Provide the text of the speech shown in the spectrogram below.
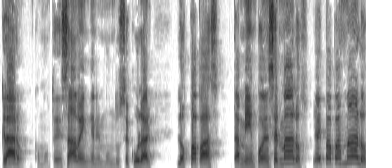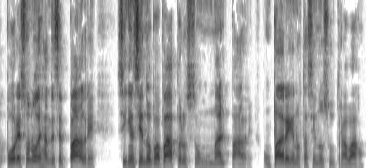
Claro, como ustedes saben, en el mundo secular, los papás también pueden ser malos. Y hay papás malos, por eso no dejan de ser padres. Siguen siendo papás, pero son un mal padre, un padre que no está haciendo su trabajo.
